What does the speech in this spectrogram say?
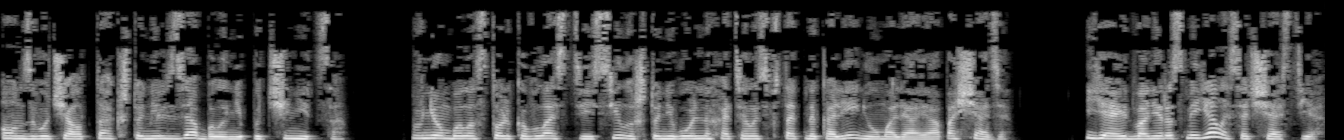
Он звучал так, что нельзя было не подчиниться. В нем было столько власти и силы, что невольно хотелось встать на колени, умоляя о пощаде. Я едва не рассмеялась от счастья.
